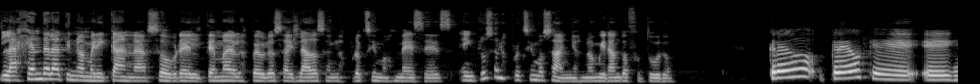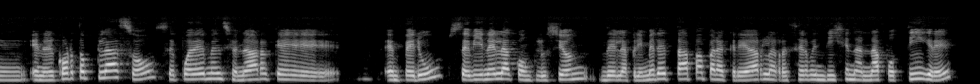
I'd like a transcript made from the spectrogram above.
la agenda latinoamericana sobre el tema de los pueblos aislados en los próximos meses e incluso en los próximos años, ¿no? Mirando a futuro. Creo, creo que en, en, el corto plazo se puede mencionar que en Perú se viene la conclusión de la primera etapa para crear la Reserva Indígena Napo Tigre.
